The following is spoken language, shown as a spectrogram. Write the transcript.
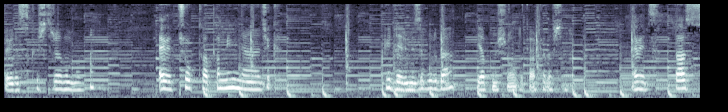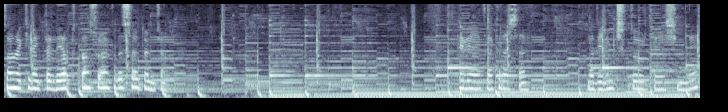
şöyle sıkıştıralım burada. Evet çok tatlı minnacık güllerimizi burada yapmış olduk arkadaşlar. Evet daha sonraki renkleri de yaptıktan sonra arkadaşlar döneceğim. Evet arkadaşlar modelim çıktı ortaya şimdi.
